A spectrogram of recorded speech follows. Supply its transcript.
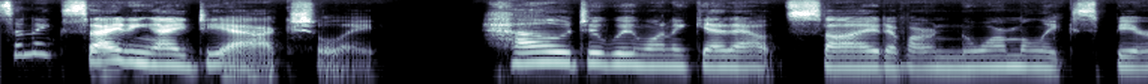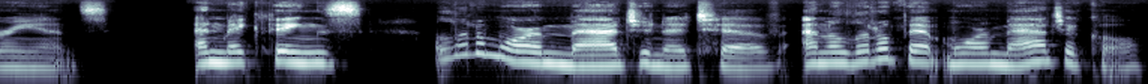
It's an exciting idea, actually. How do we want to get outside of our normal experience and make things a little more imaginative and a little bit more magical?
